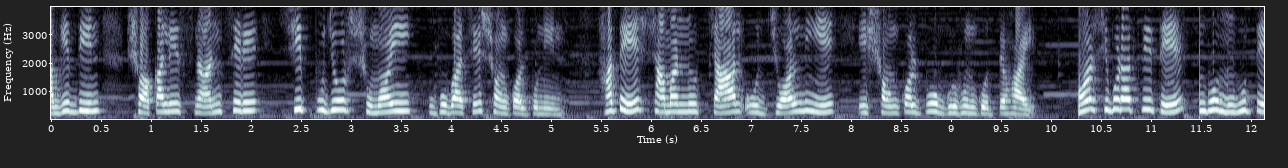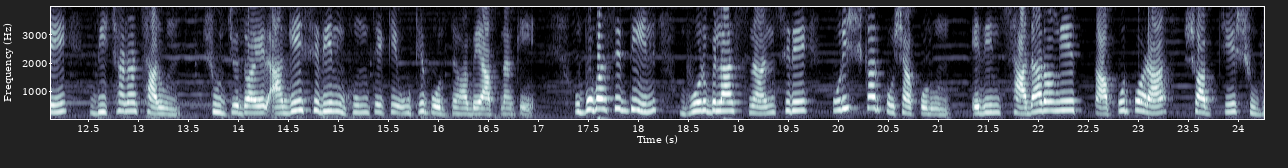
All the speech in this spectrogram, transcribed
আগের দিন সকালে স্নান সেরে শিব পুজোর সময়ই উপবাসের সংকল্প নিন। হাতে সামান্য চাল ও জল নিয়ে এই সংকল্প গ্রহণ করতে হয়। মহাশিবরাত্রিতে কুম্ভ মুহূর্তে বিছানা ছাড়ুন। সূর্যোদয়ের আগে সেদিন ঘুম থেকে উঠে পড়তে হবে আপনাকে। উপবাসের দিন ভোরবেলা স্নান সেরে পরিষ্কার পোশাক করুন। এদিন সাদা রঙের কাপড় পরা সবচেয়ে শুভ।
